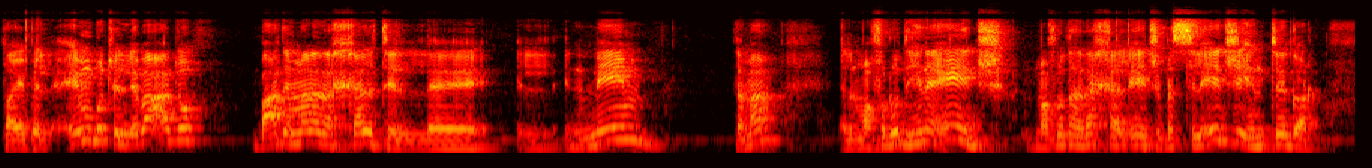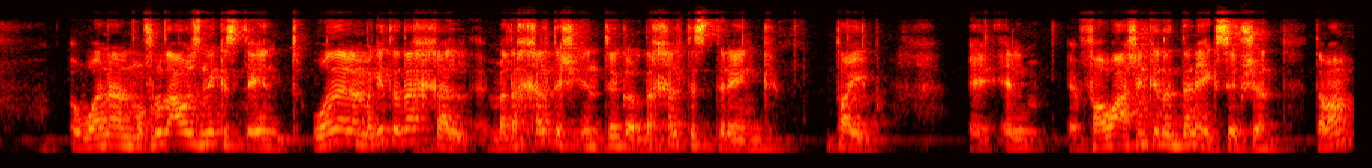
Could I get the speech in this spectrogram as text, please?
طيب ال input اللي بعده بعد ما أنا دخلت ال name تمام؟ المفروض هنا ايج المفروض هدخل age بس ال age integer وأنا المفروض عاوز next int وأنا لما جيت ادخل ما دخلتش integer دخلت string طيب فهو عشان كده اداني exception تمام؟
